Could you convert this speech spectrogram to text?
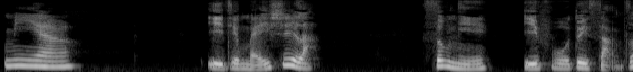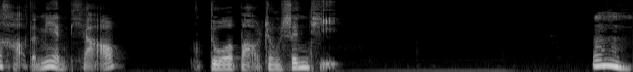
喵。”已经没事了，送你一副对嗓子好的面条，多保重身体。嗯，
